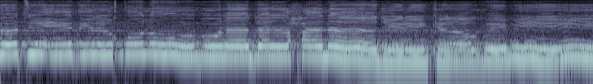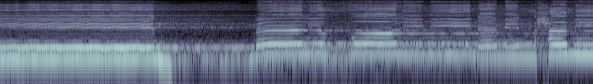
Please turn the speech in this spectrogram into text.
الآزفة إذ القلوب لدى الحناجر كاظمين. ما للظالمين من حميم.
